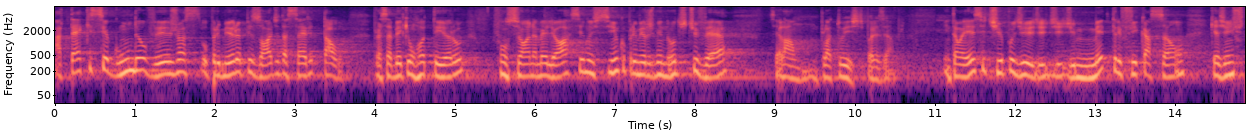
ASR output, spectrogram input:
até que segundo eu vejo o primeiro episódio da série tal. Para saber que um roteiro funciona melhor se nos cinco primeiros minutos tiver, sei lá, um plot twist, por exemplo. Então, é esse tipo de, de, de, metrificação que a gente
